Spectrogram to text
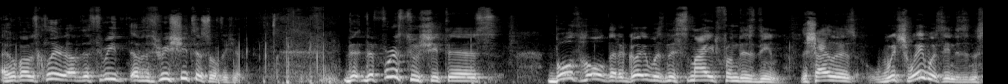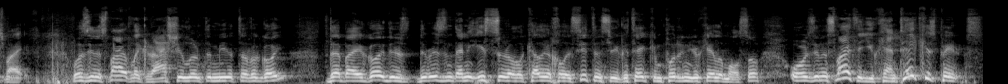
I hope I was clear of the three of the three shitas over here. The, the first two shittas both hold that a guy was nismayit from this din. The shaila is, which way was he nismayit? Was he nismayit like Rashi learned the miyat of a guy? That by a guy there's, there isn't any isur of a keli chalasitin, so you could take and put in your kelim also. Or is he nismayit that you can't take his payers?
